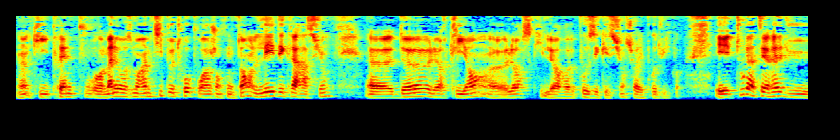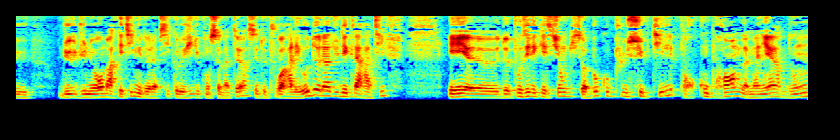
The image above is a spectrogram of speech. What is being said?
hein, qui prennent pour malheureusement un petit peu trop pour argent comptant les déclarations de leurs clients lorsqu'ils leur posent des questions sur les produits. Et tout l'intérêt du neuromarketing et de la psychologie du consommateur, c'est de pouvoir aller au-delà du déclaratif et euh, de poser des questions qui soient beaucoup plus subtiles pour comprendre la manière dont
